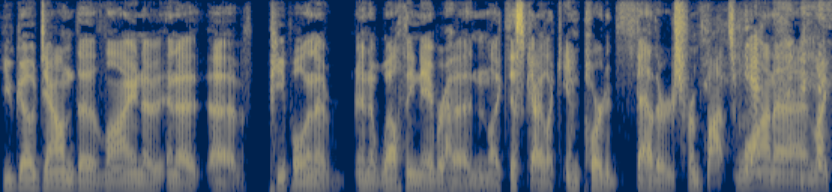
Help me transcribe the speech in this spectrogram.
you go down the line of in a of people in a in a wealthy neighborhood, and like this guy like imported feathers from Botswana, and like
